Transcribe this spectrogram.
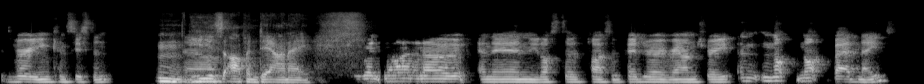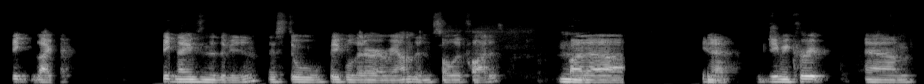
it's very inconsistent. Mm, Yeah. He is up and down, eh? He went nine and zero, and then he lost to Tyson Pedro, Rountree, and not not bad names, big like big names in the division. There's still people that are around and solid fighters, Mm. but uh, you know Jimmy Crute. Um,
